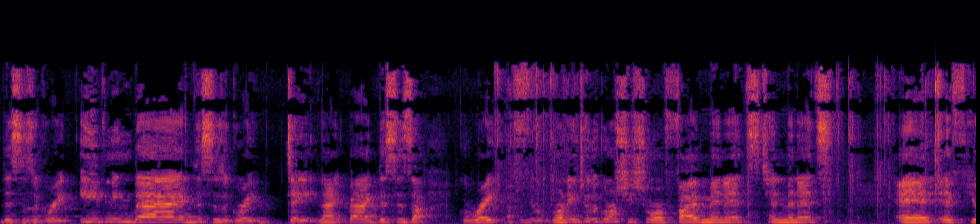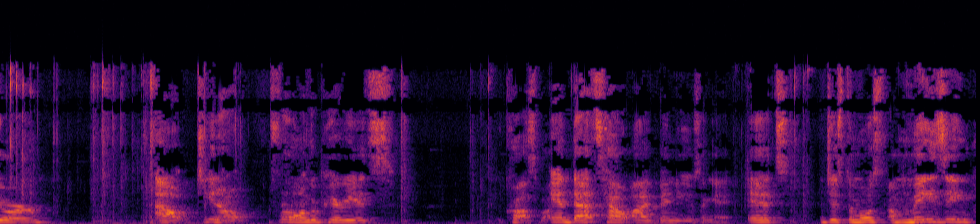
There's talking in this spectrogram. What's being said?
This is a great evening bag. This is a great date night bag. This is a great when you're running to the grocery store five minutes, 10 minutes. And if you're out, you know, for longer periods, crossbody. And that's how I've been using it. It's just the most amazing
